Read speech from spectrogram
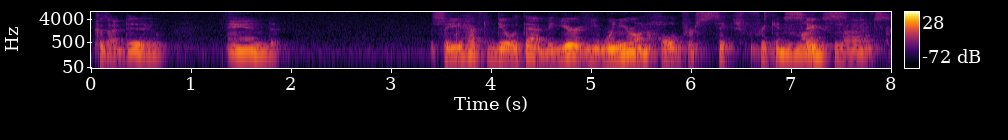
because I do, and so you have to deal with that. But you're you, when you're on hold for six freaking months Six months.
